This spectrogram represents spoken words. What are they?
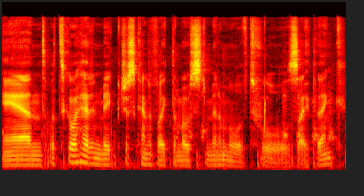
And let's go ahead and make just kind of like the most minimal of tools, I think.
